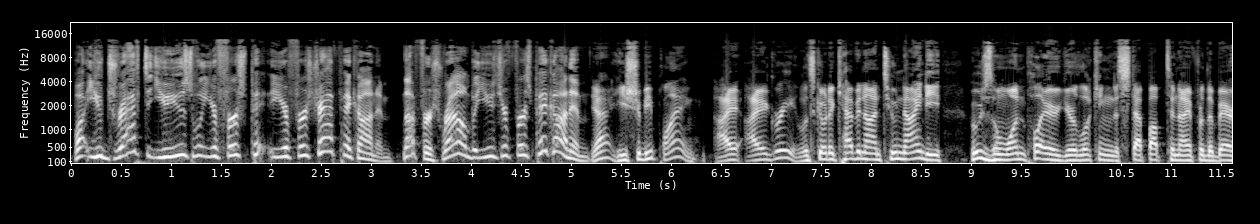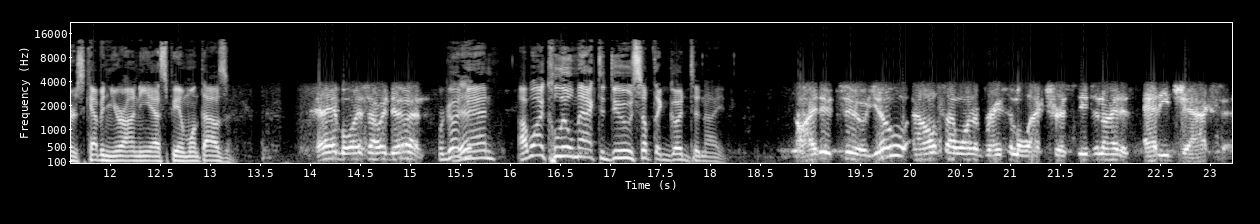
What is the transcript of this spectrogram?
What you drafted? You used what your first pick, your first draft pick on him, not first round, but use your first pick on him. yeah, he should be playing. I, I agree. Let's go to Kevin on 290. Who's the one player you're looking to step up tonight for the Bears? Kevin, you're on ESPN 1000. Hey, boys, how we doing? We're good, Good. man. I want Khalil Mack to do something good tonight. I do too. You know who else I want to bring some electricity tonight is Eddie Jackson.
